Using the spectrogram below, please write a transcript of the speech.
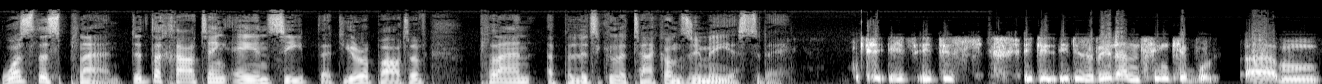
was this planned? Did the Gauteng ANC that you're a part of plan a political attack on Zuma yesterday? It, it is it it is really unthinkable. Um,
